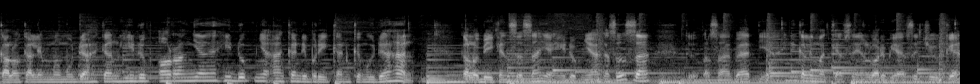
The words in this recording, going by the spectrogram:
kalau kalian memudahkan hidup orang yang hidupnya akan diberikan kemudahan kalau bikin susah ya hidupnya akan susah. Tuh persahabat ya ini kalimat caption yang luar biasa juga.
